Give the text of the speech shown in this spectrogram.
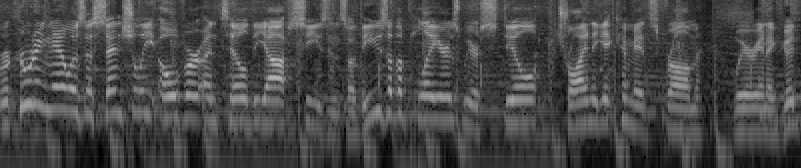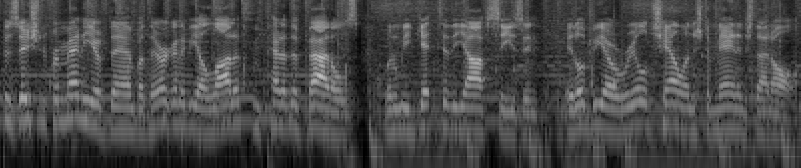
Recruiting now is essentially over until the off season, so these are the players we are still trying to get commits from. We're in a good position for many of them, but there are going to be a lot of competitive battles when we get to the off season. It'll be a real challenge to manage that all.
